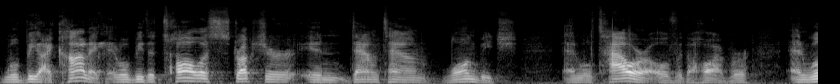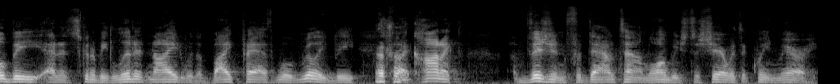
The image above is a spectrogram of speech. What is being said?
will be iconic. It will be the tallest structure in downtown Long Beach and will tower over the harbor. And will be, and it's going to be lit at night with a bike path. Will really be That's an right. iconic vision for downtown Long Beach to share with the Queen Mary.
